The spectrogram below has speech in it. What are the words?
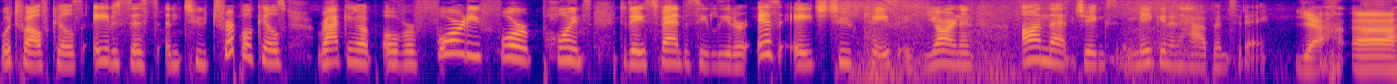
with 12 kills, 8 assists, and 2 triple kills, racking up over 44 points. Today's fantasy leader is H2K's Hjarnan on that jinx, making it happen today. Yeah, uh,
